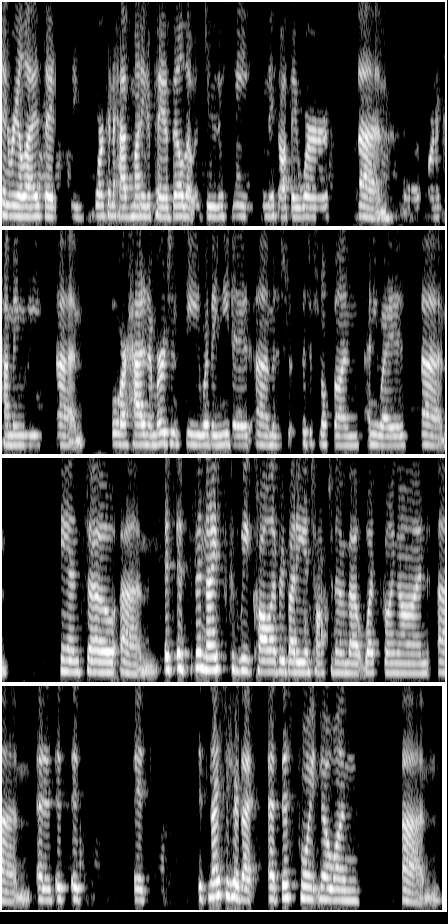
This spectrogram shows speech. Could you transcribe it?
and realized that they weren't going to have money to pay a bill that was due this week when they thought they were, um, or, in a coming week, um, or had an emergency where they needed um, additional funds, anyways. Um, and so um, it's it's been nice because we call everybody and talk to them about what's going on, um, and it, it's it's it's it's nice to hear that at this point no one's um,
